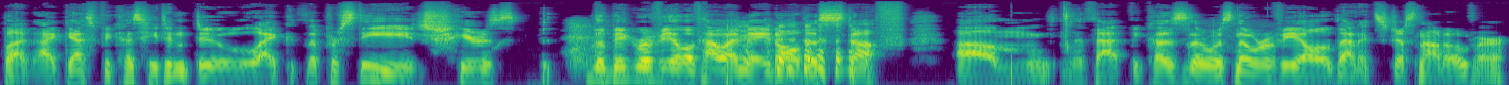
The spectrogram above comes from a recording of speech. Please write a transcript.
but i guess because he didn't do like the prestige here's the big reveal of how i made all this stuff um that because there was no reveal that it's just not over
